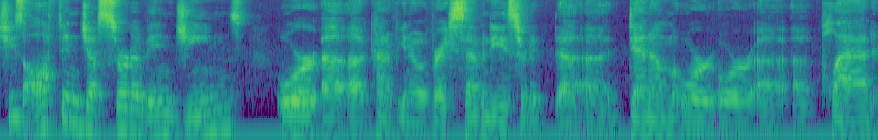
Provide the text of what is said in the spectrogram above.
she's often just sort of in jeans or a, a, kind of you know very 70s sort of uh, uh, denim or or uh, plaid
